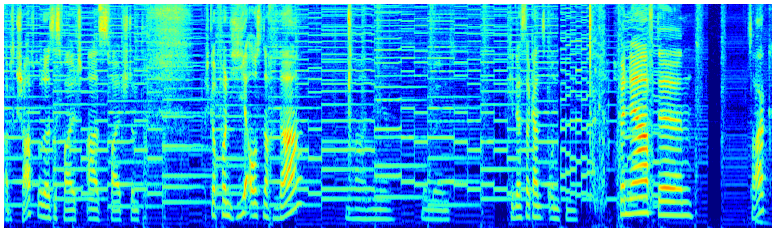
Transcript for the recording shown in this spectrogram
hab ich es geschafft oder ist es falsch? Ah, es ist falsch, stimmt. Ich glaube, von hier aus nach da. Ah, nee. Okay, das ist da ganz unten. Wer nervt denn? Zack.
